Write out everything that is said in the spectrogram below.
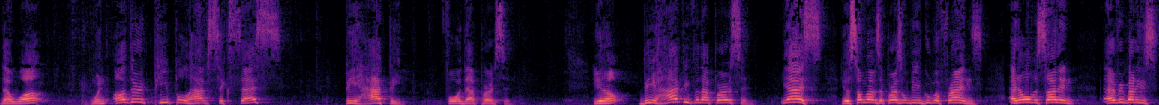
That what? When other people have success, be happy for that person. You know, be happy for that person. Yes, you know, sometimes a person will be a group of friends, and all of a sudden, everybody's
